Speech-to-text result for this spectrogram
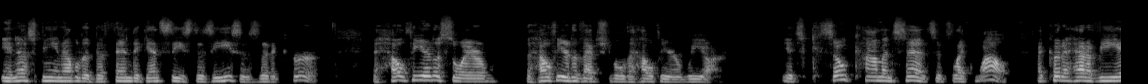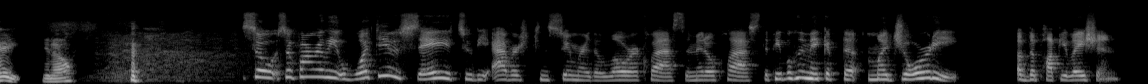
in us being able to defend against these diseases that occur. The healthier the soil, the healthier the vegetable, the healthier we are. It's so common sense. It's like, wow, I could have had a V8, you know? So, so Farmer Lee, what do you say to the average consumer, the lower class, the middle class, the people who make up the majority of the population?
